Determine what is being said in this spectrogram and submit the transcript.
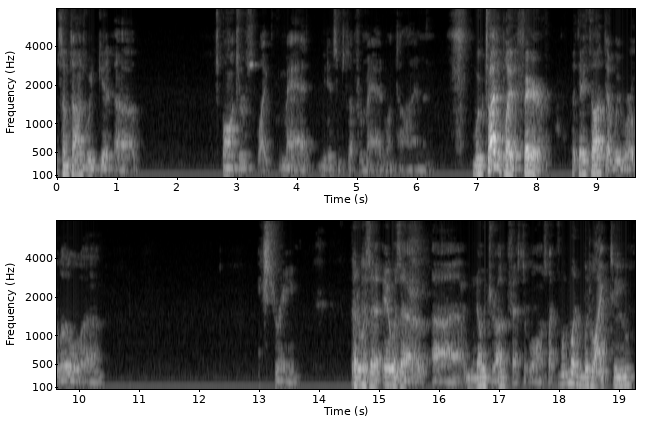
sometimes we'd get uh, sponsors like Mad. We did some stuff for Mad one time, and we tried to play the fair, but they thought that we were a little uh, extreme. But it was a it was a uh, no drug festival. And it's like we would, would like to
